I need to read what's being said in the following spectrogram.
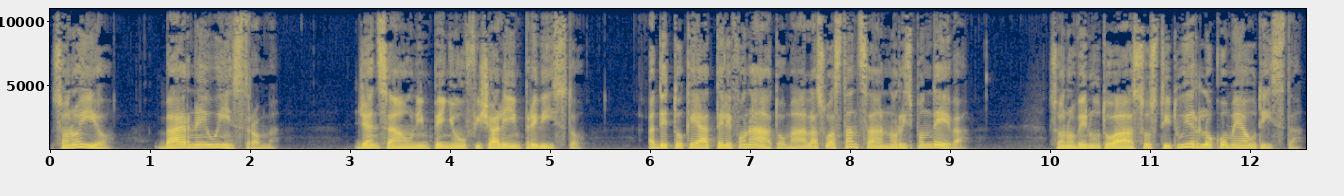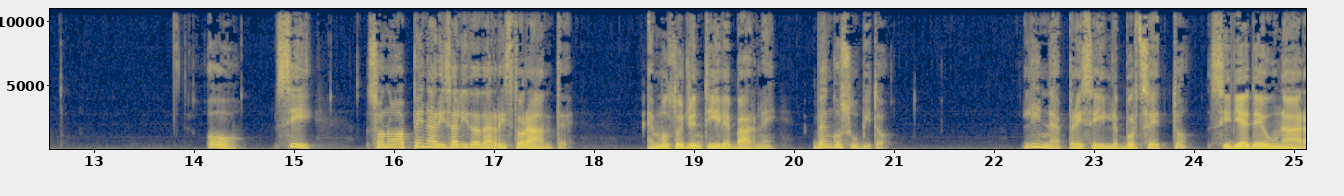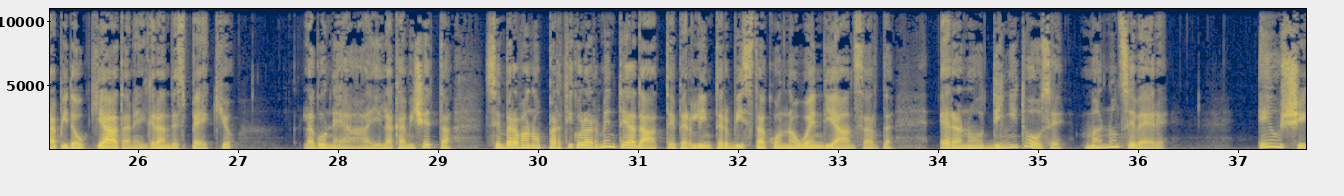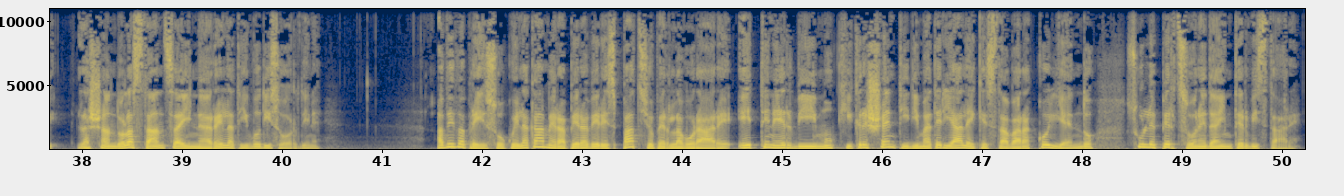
Sono io, Barney Winstrom. Jens ha un impegno ufficiale imprevisto. Ha detto che ha telefonato, ma la sua stanza non rispondeva. Sono venuto a sostituirlo come autista. Oh, sì, sono appena risalita dal ristorante. È molto gentile, Barney. Vengo subito. Lynn prese il borsetto, si diede una rapida occhiata nel grande specchio. La gonnea e la camicetta sembravano particolarmente adatte per l'intervista con Wendy Hansard. Erano dignitose, ma non severe. E uscì lasciando la stanza in relativo disordine. Aveva preso quella camera per avere spazio per lavorare e tenervi i mucchi crescenti di materiale che stava raccogliendo sulle persone da intervistare.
